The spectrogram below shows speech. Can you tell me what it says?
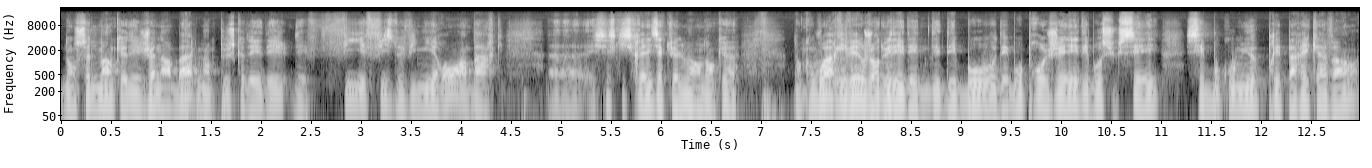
non seulement que des jeunes embarquent, mais en plus que des, des, des filles et fils de vignerons embarquent. Euh, et c'est ce qui se réalise actuellement. Donc, euh, donc on voit arriver aujourd'hui des, des, beaux, des beaux projets, des beaux succès. C'est beaucoup mieux préparé qu'avant.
